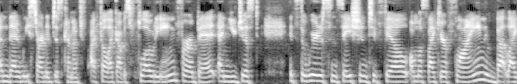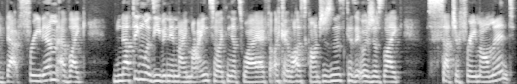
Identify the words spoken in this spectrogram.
And then we started just kind of, I felt like I was floating for a bit. And you just, it's the weirdest sensation to feel almost like you're flying, but like that freedom of like, nothing was even in my mind. So I think that's why I felt like I lost consciousness because it was just like such a free moment.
